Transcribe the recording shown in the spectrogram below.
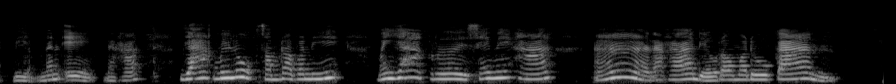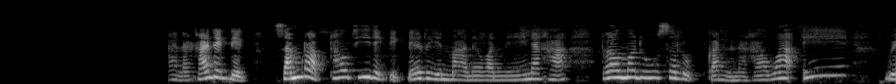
ดเหลี่ยมนั่นเองนะคะ ยากไหมลูกสำหรับวันนี้ไม่ยากเลยใช่ไหมคะอ่านะคะ เดี๋ยวเรามาดูกัน อ่านะคะเด็กๆสำหรับเท่าที่เด็กๆ ได้เรียนมาในวันนี้นะคะ เรามาดูสรุปกันนะคะว่าเอ๊เว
